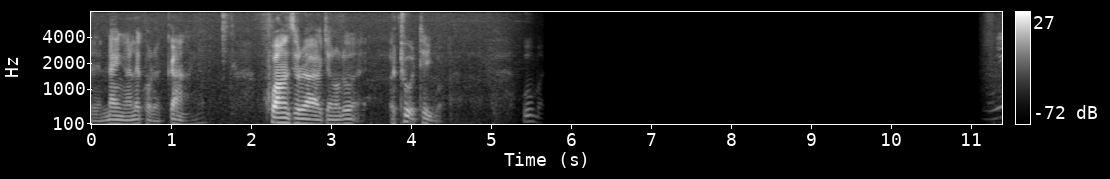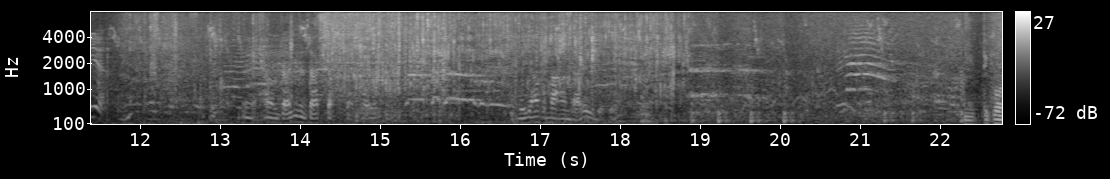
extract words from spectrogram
တယ်နိုင်ငံလက်ခေါ်တယ်ကန်းခွန်ဆိုတာကျွန်တော်တို့အထုအထိပ်ပေါ့ Und da sind das, das, das. Muss ich auch mal an da reden. ဒီကော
